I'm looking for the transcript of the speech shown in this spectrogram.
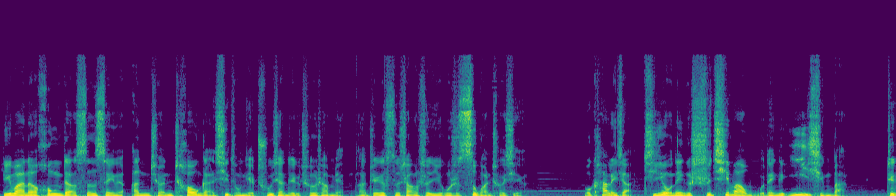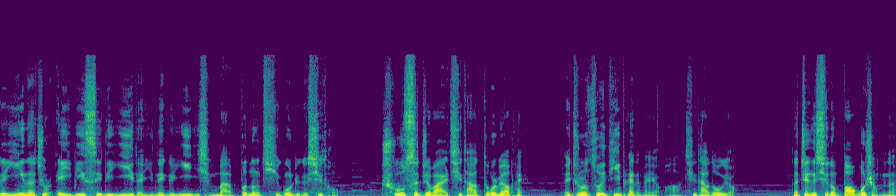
另外呢，Honda Sensei 的安全超感系统也出现这个车上面啊。这个次上市一共是四款车型，我看了一下，仅有那个十七万五那个 E 型版，这个 E 呢就是 A B C D E 的那个 E 型版不能提供这个系统，除此之外其他都是标配，也就是最低配的没有啊，其他都有。那这个系统包括什么呢？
